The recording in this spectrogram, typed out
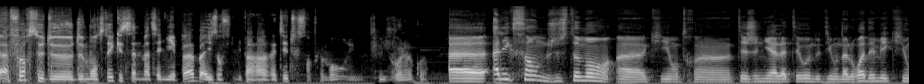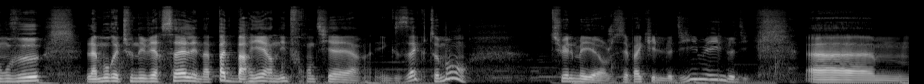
à force de, montrer que ça ne m'atteignait pas, bah, ils ont fini par arrêter tout simplement. Et voilà quoi. Euh, Alexandre, justement, euh, qui entre un T'es génial à Théo, nous dit On a le droit d'aimer qui on veut, l'amour est universel et n'a pas de barrière ni de frontières. Exactement. Tu es le meilleur. Je sais pas qui le dit, mais il le dit. Euh,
